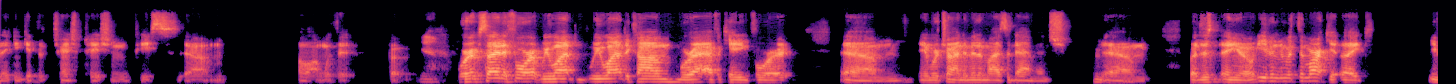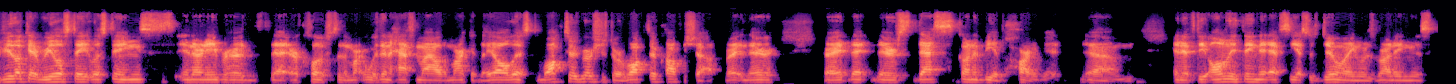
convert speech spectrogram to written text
they can get the transportation piece um, along with it. But Yeah. we're excited for it. We want we want it to come. We're advocating for it, um, and we're trying to minimize the damage. Um, but this, you know, even with the market, like if you look at real estate listings in our neighborhood that are close to the market, within a half mile of the market, they all list walk to a grocery store, walk to a coffee shop, right? And they're right that there's that's going to be a part of it. Um, and if the only thing that FCS was doing was running this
